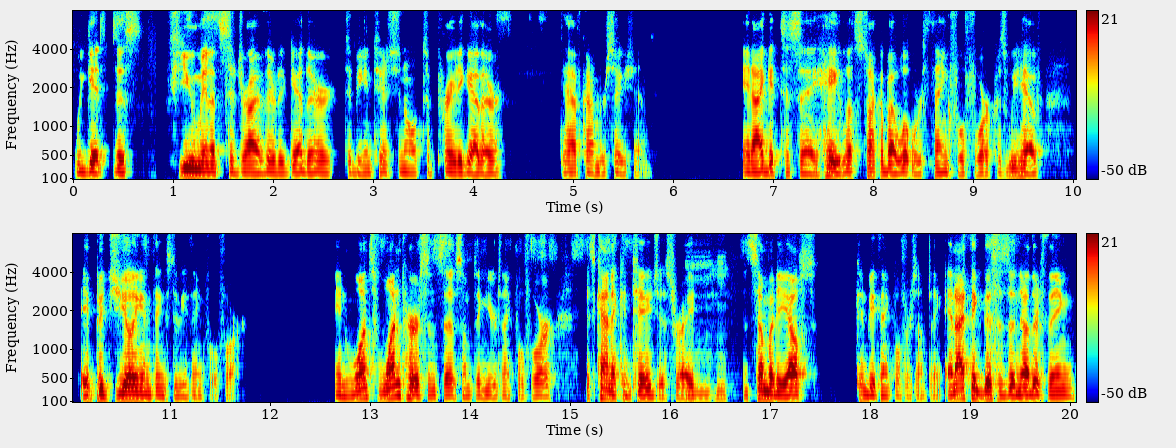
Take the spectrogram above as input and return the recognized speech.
We get this few minutes to drive there together, to be intentional, to pray together, to have conversations. And I get to say, hey, let's talk about what we're thankful for, because we have a bajillion things to be thankful for. And once one person says something you're thankful for, it's kind of contagious, right? Mm-hmm. And somebody else can be thankful for something. And I think this is another thing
